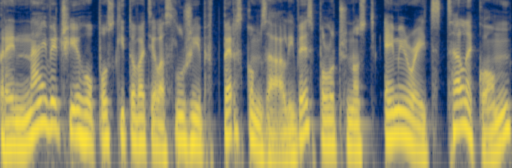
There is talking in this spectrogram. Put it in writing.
pre najväčšieho poskytovateľa služieb v Perskom zálive, spoločnosť Emirates Telecom,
